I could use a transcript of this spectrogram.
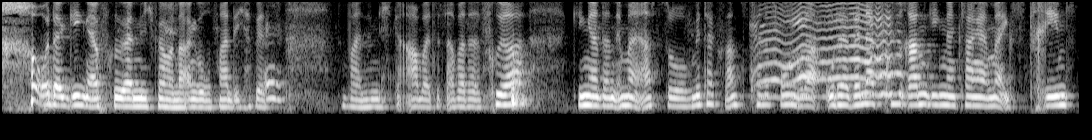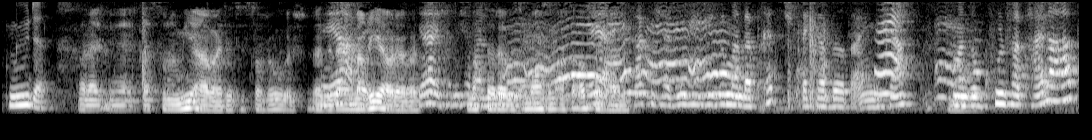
Oder ging er früher nicht, wenn man da angerufen hat. Ich habe jetzt eine Weile nicht gearbeitet, aber da, früher ging er dann immer erst so mittags ans Telefon oder, oder wenn er früh ranging, dann klang er immer extremst müde. Weil er in der Gastronomie arbeitet, ist doch logisch. Also Ja, Maria oder was? ja, ich hab mich Macht aber er da bis morgens um 8 Uhr Ja, ich frage mich halt nur, wie- wieso man da Pressesprecher wird eigentlich, ja? Wenn man so einen coolen Verteiler hat.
